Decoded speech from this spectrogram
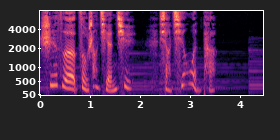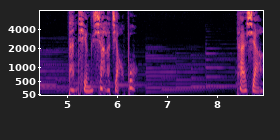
狮子走上前去，想亲吻它，但停下了脚步。他想，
